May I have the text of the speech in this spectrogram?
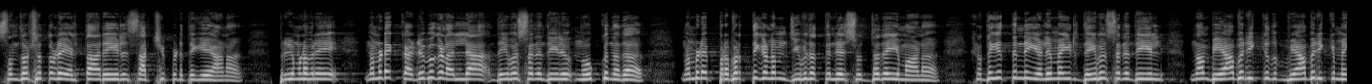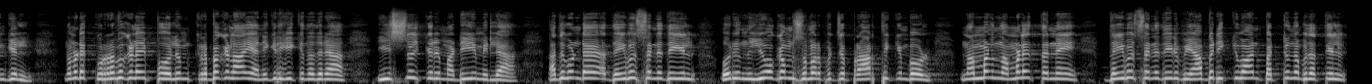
സന്തോഷത്തോടെ എൽത്താരയിൽ സാക്ഷ്യപ്പെടുത്തുകയാണ് പ്രിയമുള്ളവരെ നമ്മുടെ കഴിവുകളല്ല ദൈവസന്നിധിയിൽ നോക്കുന്നത്. നമ്മുടെ പ്രവൃത്തികളും ജീവിതത്തിന്റെ ശുദ്ധതയുമാണ്. ഹൃദയത്തിന്റെ എളിമയിൽ ദൈവസന്നിധിയിൽ നാം വ്യാപരിക്കു വ്യാപരിക്കുമെങ്കിൽ നമ്മുടെ കുറവുകളെപ്പോലും കൃപകളായി അനുഗ്രഹിക്കുന്നതിന് ഈശോയ്ക്കൊരു മടിയുമില്ല. അതുകൊണ്ട് ദൈവസന്നിധിയിൽ ഒരു നിയോഗം സമർപ്പിച്ച് പ്രാർത്ഥിക്കുമ്പോൾ നമ്മൾ നമ്മളെ തന്നെ ദൈവസന്നിധിയിൽ വ്യാപരിക്കുവാൻ പറ്റുന്ന വിധത്തിൽ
